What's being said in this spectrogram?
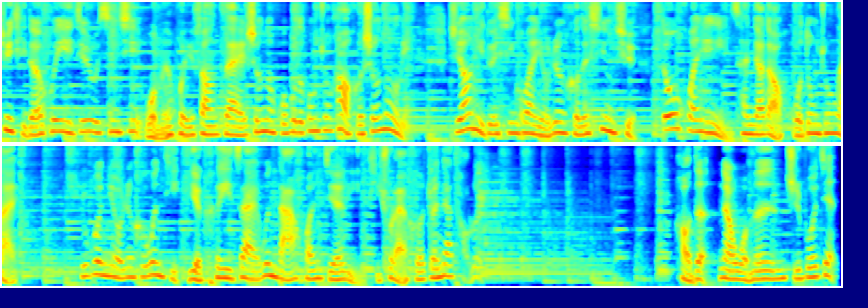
具体的会议接入信息我们会放在生动活泼的公众号和 show note 里。只要你对新冠有任何的兴趣，都欢迎你参加到活动中来。如果你有任何问题，也可以在问答环节里提出来和专家讨论。好的，那我们直播见。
